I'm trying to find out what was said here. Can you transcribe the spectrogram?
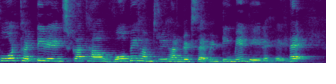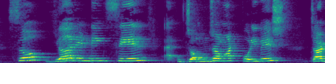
430 रेंज का था वो भी हम 370 में दे रहे हैं সো ইয়ার এন্ডিং সেল জমজমাট পরিবেশ চট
